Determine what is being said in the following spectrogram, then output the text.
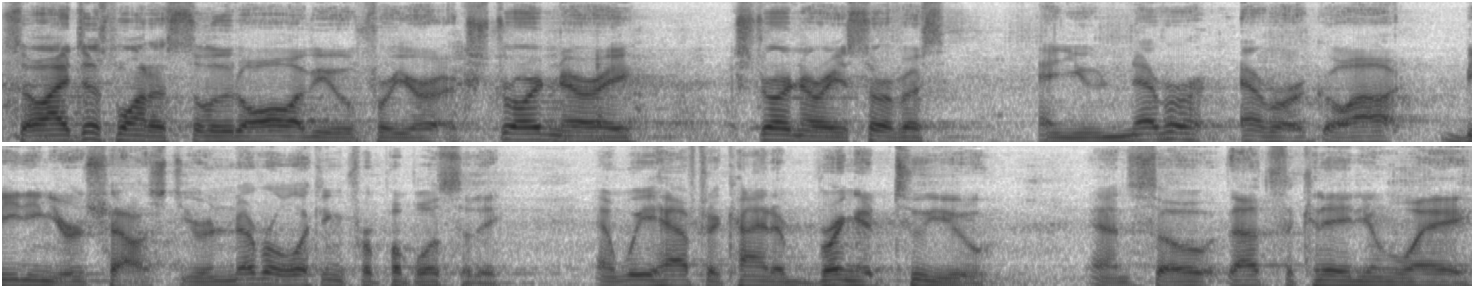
So I just want to salute all of you for your extraordinary, extraordinary service and you never ever go out beating your chest. You're never looking for publicity. And we have to kind of bring it to you. And so that's the Canadian way.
